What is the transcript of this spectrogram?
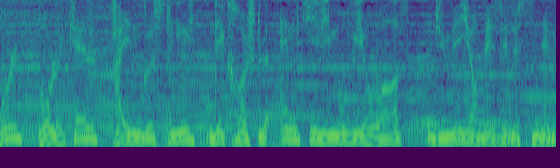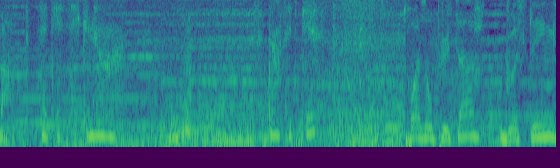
rôle pour lequel Ryan Gosling décroche le MTV Movie Awards du meilleur baiser de cinéma. C'est ici que nous. C'est dans cette pièce Trois ans plus tard, Gosling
